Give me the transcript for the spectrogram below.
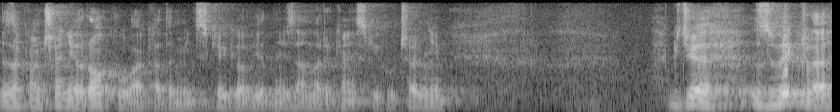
zakończenie roku akademickiego w jednej z amerykańskich uczelni, gdzie zwykle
